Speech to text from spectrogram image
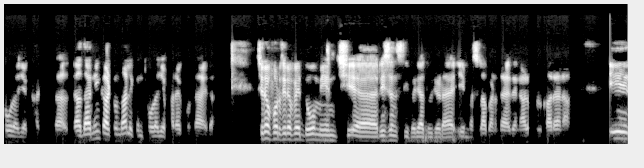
ਥੋੜਾ ਜਿਹਾ ਘੱਟ ਹੁੰਦਾ। ਜ਼ਿਆਦਾ ਨਹੀਂ ਘੱਟ ਹੁੰਦਾ, ਲੇਕਿਨ ਥੋੜਾ ਜਿਹਾ ਫ਼ਰਕ ਹੁੰਦਾ ਇਹਦਾ। ਸਿਰਫ ਔਰ ਸਿਰਫ ਇਹ ਦੋ ਮੇਨ ਰੀਜ਼ਨਸ ਦੀ ਵਜ੍ਹਾ ਤੋਂ ਜਿਹੜਾ ਇਹ ਮਸਲਾ ਬਣਦਾ ਹੈ ਇਹਦੇ ਨਾਲ ਫੁਲਕਾਰਾ ਨਾਲ। ਇਹ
